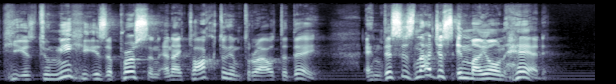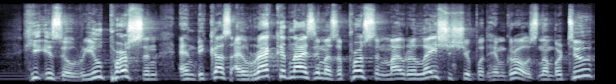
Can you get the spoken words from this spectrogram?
He is, to me, he is a person and I talk to him throughout the day. And this is not just in my own head. He is a real person and because I recognize him as a person, my relationship with him grows. Number two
